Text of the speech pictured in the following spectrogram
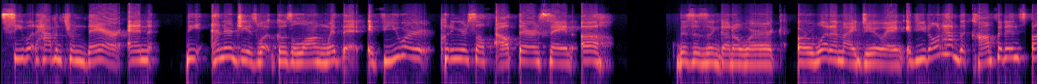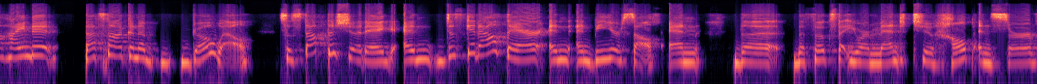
see what happens from there. And the energy is what goes along with it. If you are putting yourself out there saying, oh, this isn't going to work, or what am I doing? If you don't have the confidence behind it, that's not going to go well. So stop the shoulding and just get out there and, and be yourself. And the the folks that you are meant to help and serve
